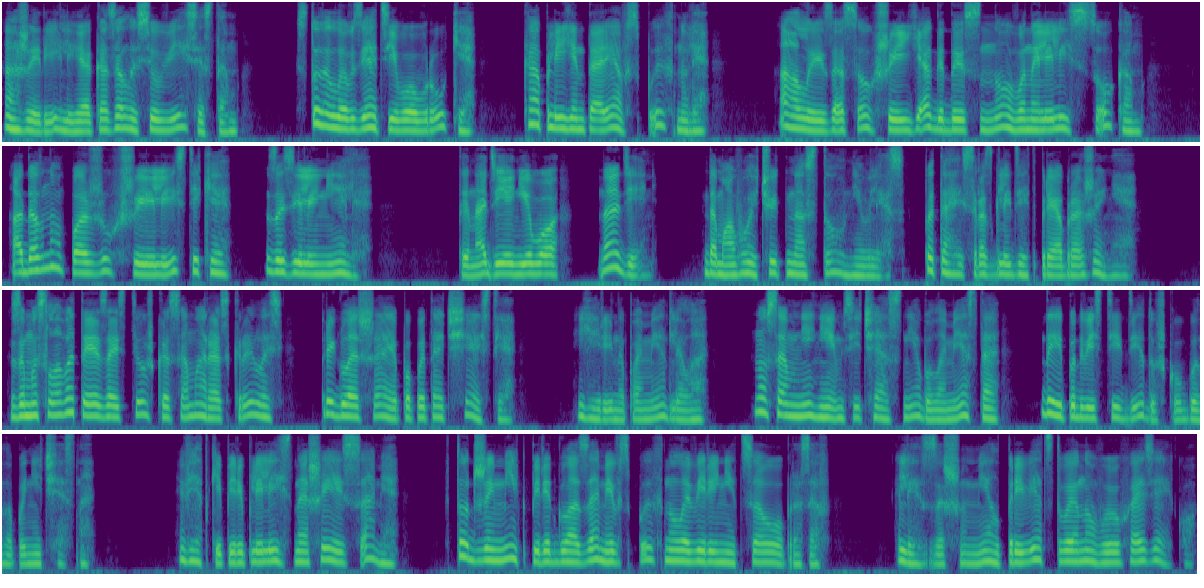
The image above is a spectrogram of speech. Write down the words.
Ожерелье оказалось увесистым. Стоило взять его в руки, капли янтаря вспыхнули, алые засохшие ягоды снова налились соком, а давно пожухшие листики зазеленели. Ты надень его, надень. Домовой чуть на стол не влез, пытаясь разглядеть преображение. Замысловатая застежка сама раскрылась, приглашая попытать счастье. Ирина помедлила, но сомнениям сейчас не было места, да и подвести дедушку было бы нечестно. Ветки переплелись на шее сами. В тот же миг перед глазами вспыхнула вереница образов. Лес зашумел, приветствуя новую хозяйку.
